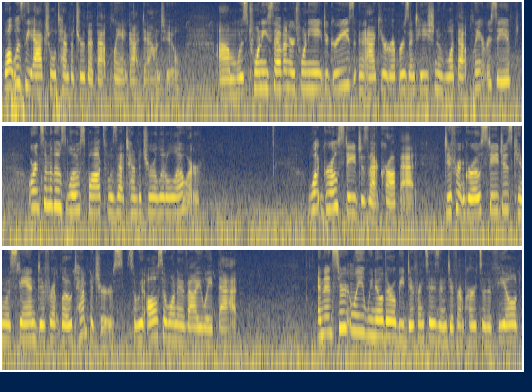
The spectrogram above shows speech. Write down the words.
what was the actual temperature that that plant got down to? Um, was 27 or 28 degrees an accurate representation of what that plant received? Or in some of those low spots, was that temperature a little lower? What growth stage is that crop at? Different growth stages can withstand different low temperatures, so we also want to evaluate that. And then certainly we know there will be differences in different parts of the field,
